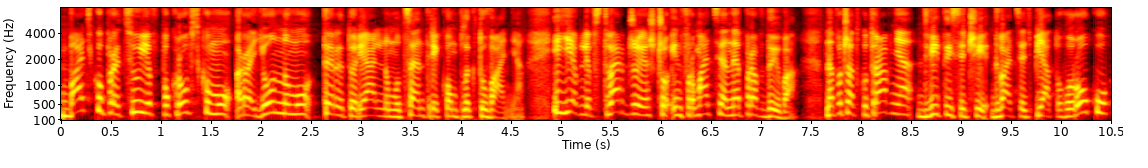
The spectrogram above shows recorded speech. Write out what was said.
Батько працює в Покровському районному територіальному центрі комплектування. Ієвлєв стверджує, що інформація неправдива. На початку травня 2025 року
